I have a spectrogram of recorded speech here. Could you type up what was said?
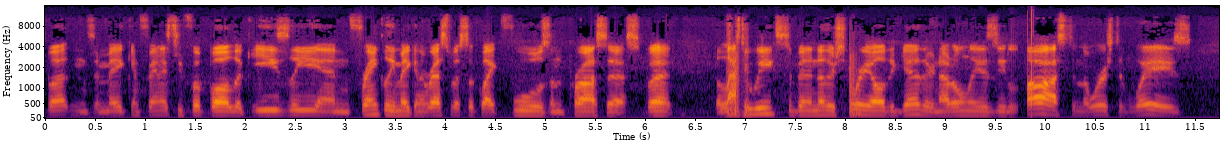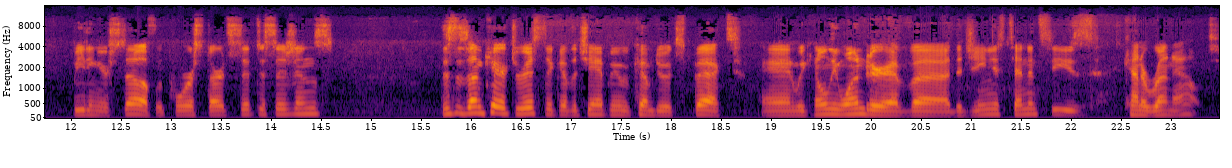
buttons and making fantasy football look easy and, frankly, making the rest of us look like fools in the process. But the last two weeks have been another story altogether. Not only is he lost in the worst of ways, beating yourself with poor start sit decisions, this is uncharacteristic of the champion we've come to expect. And we can only wonder if uh, the genius tendencies kind of run out.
